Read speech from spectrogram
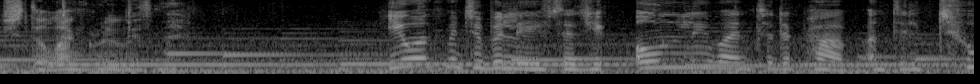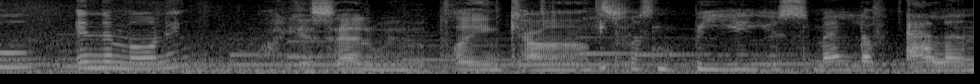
You still angry with me? You want me to believe that you only went to the pub until two in the morning? Like I said, we were playing cards. It wasn't beer you smelled of, Alan.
